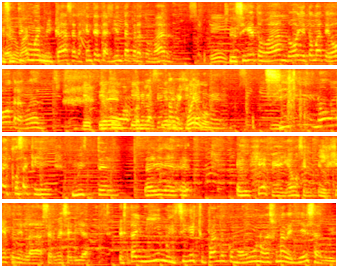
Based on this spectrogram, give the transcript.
Me sentí como en mi casa. La gente te alienta para tomar. sí, Se sigue tomando, oye, tómate otra, güey. que con el acento mexicano. me- Sí, no, una cosa que Mr. eh, eh, el jefe, digamos, el, jefe de la cervecería, está ahí mismo y sigue chupando como uno, es una belleza, güey.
